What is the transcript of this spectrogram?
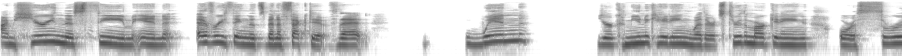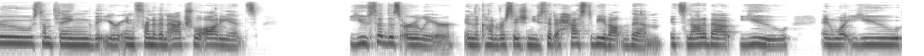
I'm hearing this theme in everything that's been effective that when you're communicating, whether it's through the marketing or through something that you're in front of an actual audience, you said this earlier in the conversation. You said it has to be about them. It's not about you and what you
